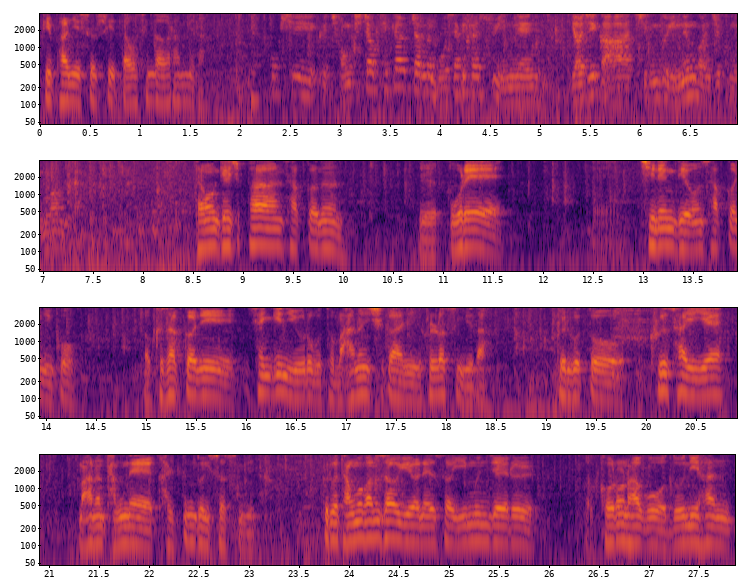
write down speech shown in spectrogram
비판이 있을 수 있다고 생각을 합니다. 혹시 그 정치적 해결점을 모색할 수 있는 여지가 지금도 있는 건지 궁금합니다. 당원 게시판 사건은 예, 올해 예, 진행되어 온 사건이고 어, 그 사건이 생긴 이후로부터 많은 시간이 흘렀습니다. 그리고 또 그 사이에 많은 당내 갈등도 있었습니다. 그리고 당무감사위원회에서 이 문제를 거론하고 논의한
